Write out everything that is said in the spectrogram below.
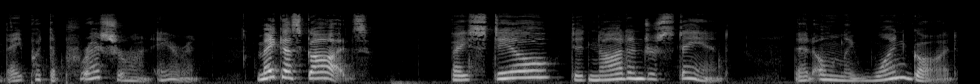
They put the pressure on Aaron. Make us gods. They still did not understand that only one God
